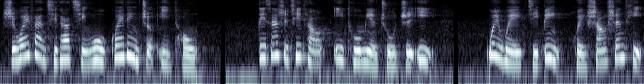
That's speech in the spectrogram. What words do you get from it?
使违反其他勤务规定者，亦同。第三十七条，意图免除之役，未为疾病、毁伤身体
